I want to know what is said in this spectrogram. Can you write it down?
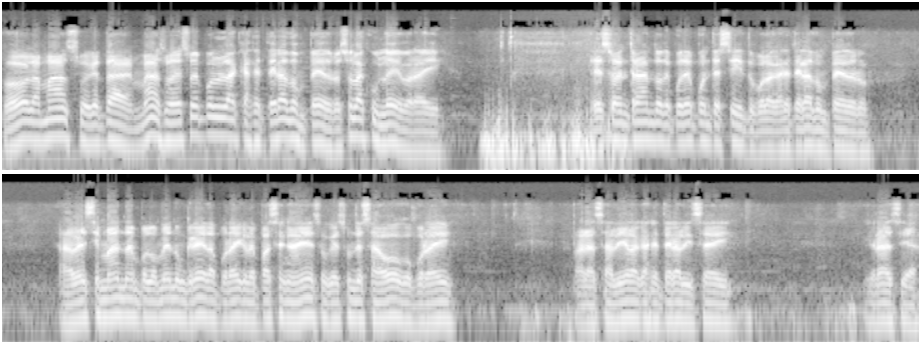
Hola, Mazo, ¿qué tal? Mazo, eso es por la carretera Don Pedro, eso es la culebra ahí. Eso entrando después del puentecito por la carretera Don Pedro. A ver si mandan por lo menos un greda por ahí que le pasen a eso, que es un desahogo por ahí. Para salir a la carretera 16. Gracias.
